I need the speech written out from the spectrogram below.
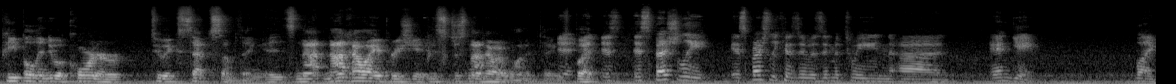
people into a corner to accept something. It's not not how I appreciate. It's just not how I wanted things. It- But it- especially especially because it was in between uh, Endgame. Like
